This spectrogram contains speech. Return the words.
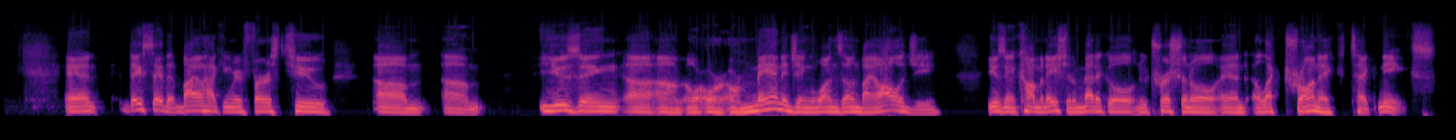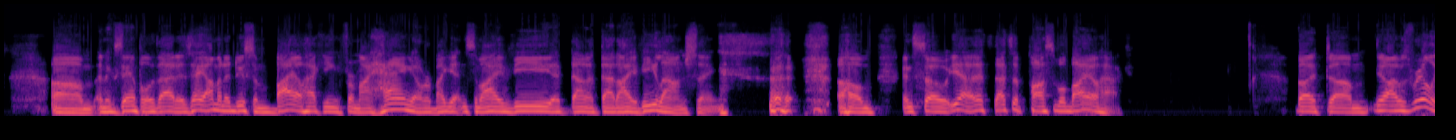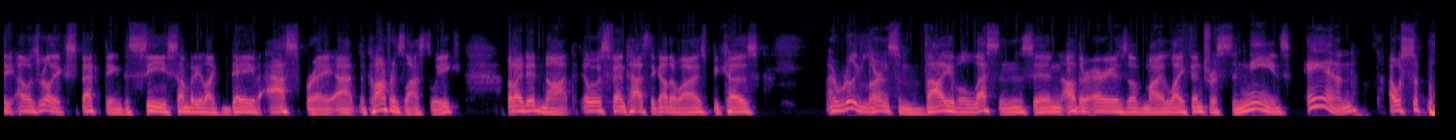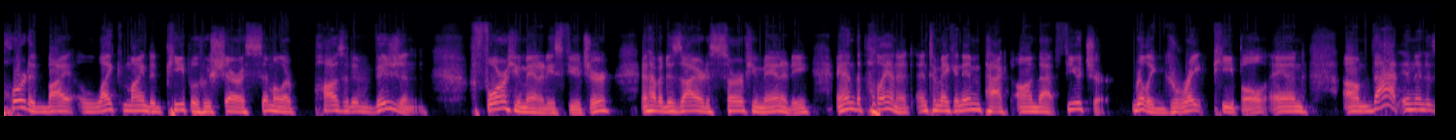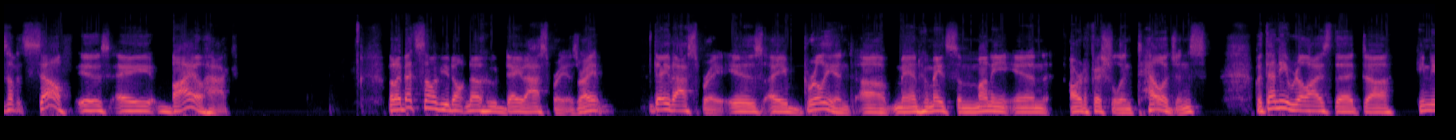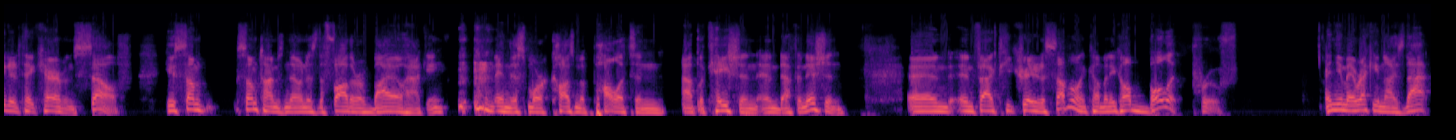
And they say that biohacking refers to um, um, using uh, um, or, or, or managing one's own biology using a combination of medical, nutritional, and electronic techniques. Um, an example of that is, hey, I'm going to do some biohacking for my hangover by getting some IV down at that IV lounge thing. um, and so, yeah, that's that's a possible biohack. But um, you know, I was really, I was really expecting to see somebody like Dave Asprey at the conference last week, but I did not. It was fantastic otherwise because I really learned some valuable lessons in other areas of my life interests and needs, and I was supported by like-minded people who share a similar positive vision for humanity's future and have a desire to serve humanity and the planet and to make an impact on that future really great people. And um, that in and of itself is a biohack. But I bet some of you don't know who Dave Asprey is, right? Dave Asprey is a brilliant uh, man who made some money in artificial intelligence, but then he realized that uh, he needed to take care of himself. He's some sometimes known as the father of biohacking in this more cosmopolitan application and definition. And in fact, he created a supplement company called Bulletproof. And you may recognize that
